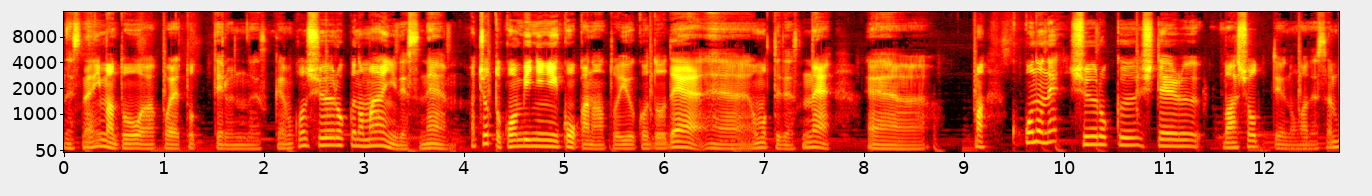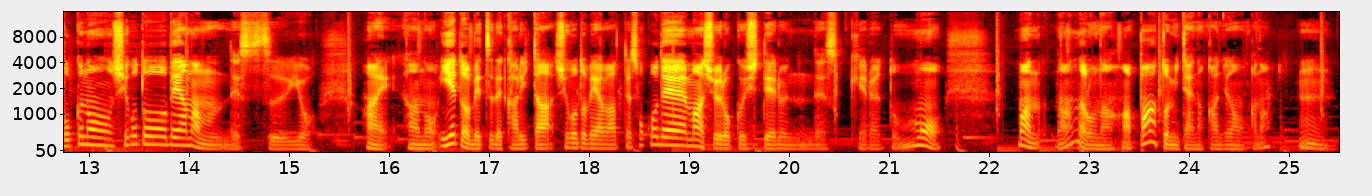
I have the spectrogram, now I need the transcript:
ですね、今動画これ撮ってるんですけども、この収録の前にですね、ちょっとコンビニに行こうかなということで、えー、思ってですね、えー、まあ、ここのね、収録している場所っていうのがですね、僕の仕事部屋なんですよ。はい。あの、家とは別で借りた仕事部屋があって、そこでまあ収録してるんですけれども、まあ、なんだろうな、アパートみたいな感じなのかな？うん。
